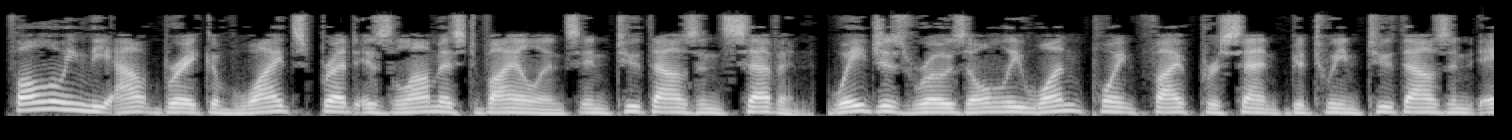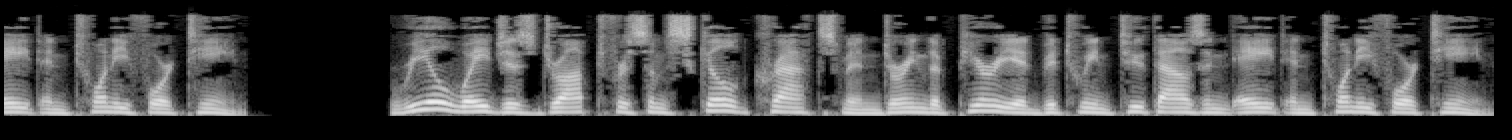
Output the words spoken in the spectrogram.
Following the outbreak of widespread Islamist violence in 2007, wages rose only 1.5% between 2008 and 2014. Real wages dropped for some skilled craftsmen during the period between 2008 and 2014.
